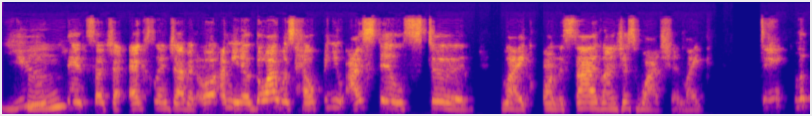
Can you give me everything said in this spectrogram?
you mm-hmm. did such an excellent job, and all, I mean, although I was helping you, I still stood like on the sidelines just watching. Like, dang, look.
